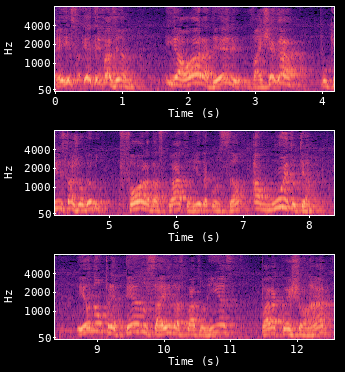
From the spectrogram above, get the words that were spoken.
É isso que ele tem fazendo. E a hora dele vai chegar, porque ele está jogando fora das quatro linhas da Constituição há muito tempo. Eu não pretendo sair das quatro linhas para questionar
